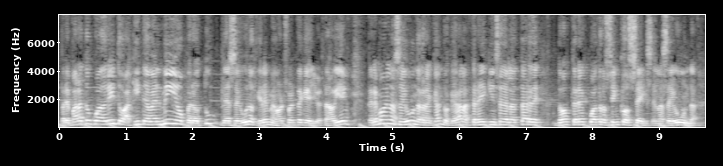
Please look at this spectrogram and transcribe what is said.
prepara tu cuadrito. Aquí te ve el mío, pero tú de seguro tienes mejor suerte que yo. ¿Está bien? Tenemos en la segunda arrancando, que es a las 3 y 15 de la tarde. 2, 3, 4, 5, 6. En la segunda.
